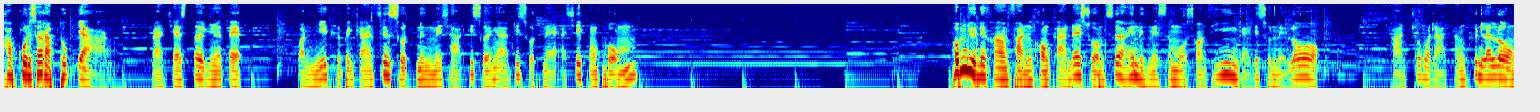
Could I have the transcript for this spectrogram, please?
ขอบคุณสำหรับทุกอย่างแมนเชสเตอร์ยูไนเต็ดวันนี้ถือเป็นการสิ้นสุดหนึ่งในฉากที่สวยงามที่สุดในอาชีพของผม ผมอยู่ในความฝันของการได้สวมเสื้อให้หนึ่งในสโมสรที่ยิ่งใหญ่ที่สุดในโลก ผ่านช่วงเวลาทั้งขึ้นและลง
